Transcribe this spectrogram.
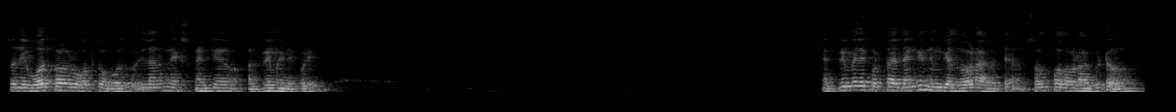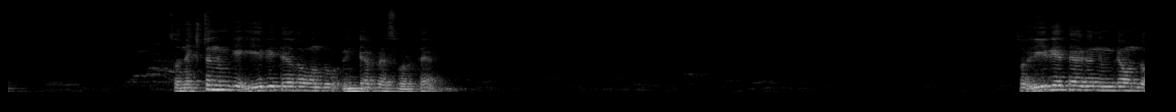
ಸೊ ನೀವು ಓದ್ಕೊಳ್ಳೋರು ಓದ್ಕೋಬೋದು. ಇಲ್ಲಾಂದರೆ ನೆಕ್ಸ್ಟ್ ಕಂಟಿನ್ಯೂ ಅಗ್ರಿ ಮೇಲೆ ಕೊಡಿ. ಅಗ್ರಿ ಮೇಲೆ ಕೊಡ್ತಾ ಇದ್ದಂಗೆ ನಿಮಗೆ ಲೋಡ್ ಆಗುತ್ತೆ. ಸ್ವಲ್ಪ ಲೋಡ್ ಆಗಿಬಿಟ್ಟು. ಸೊ ನೆಕ್ಸ್ಟ್ ನಿಮಗೆ ಈ ರೀತಿಯಾದ ಒಂದು ಇಂಟರ್ಫೇಸ್ ಬರುತ್ತೆ. ಸೊ ಈ ರೀತಿಯಾಗಿ ನಿಮಗೆ ಒಂದು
